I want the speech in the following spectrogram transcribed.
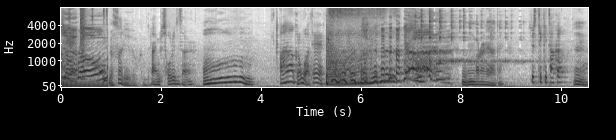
Jerome. 몇 살이에요? I'm 서른 살. 아 아 그런 거 같아. 무슨 말을 해야 돼? Just taka. 응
